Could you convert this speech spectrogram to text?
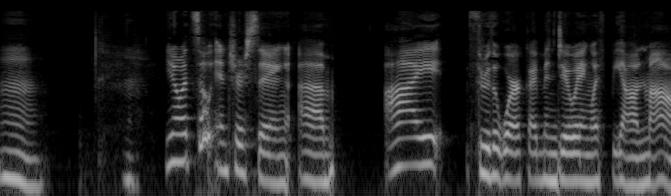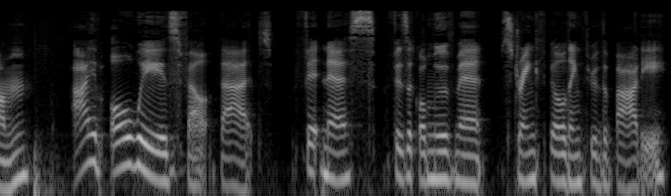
Mm. You know, it's so interesting. Um, I, through the work I've been doing with Beyond Mom, I've always felt that fitness, physical movement, strength building through the body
